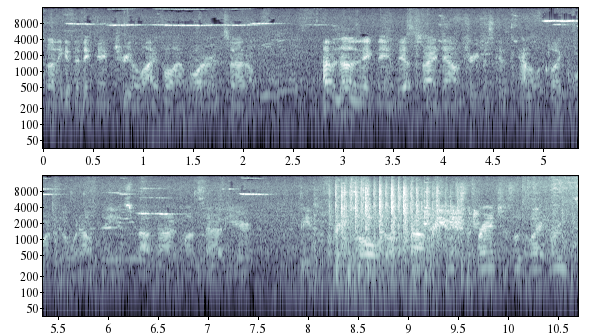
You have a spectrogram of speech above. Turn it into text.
So they get the nickname Tree of Life. All that water inside them. I have another nickname, the Upside Down Tree, just because they kind of look like one go without leaves about nine months out of the year. Leaves are pretty cold on top. Makes the branches look like roots. The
